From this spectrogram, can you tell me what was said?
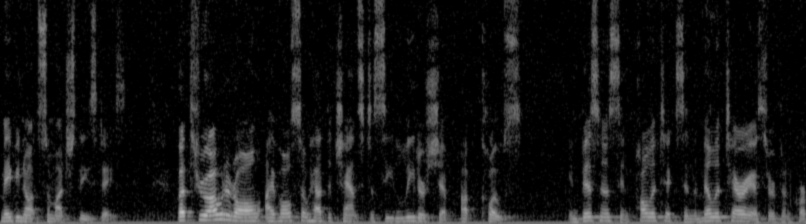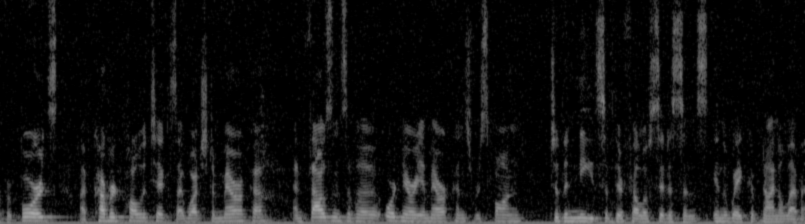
Maybe not so much these days. But throughout it all, I've also had the chance to see leadership up close. In business, in politics, in the military, I served on corporate boards, I've covered politics, I watched America and thousands of uh, ordinary Americans respond to the needs of their fellow citizens in the wake of 9 11.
